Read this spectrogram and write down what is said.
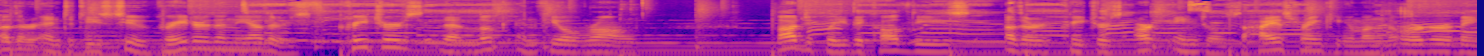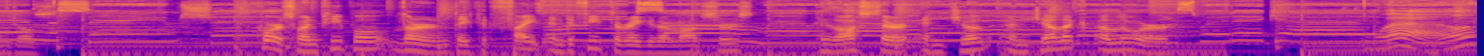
other entities too, greater than the others, creatures that look and feel wrong. Logically, they called these other creatures archangels, the highest ranking among the order of angels. Of course, when people learned they could fight and defeat the regular monsters, they lost their angel- angelic allure. Well,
